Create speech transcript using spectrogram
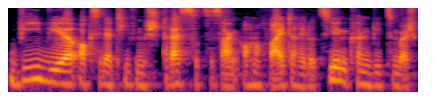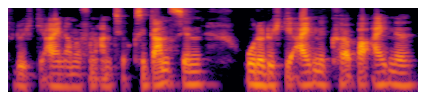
wie wir oxidativen Stress sozusagen auch noch weiter reduzieren können, wie zum Beispiel durch die Einnahme von Antioxidantien oder durch die eigene körpereigene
